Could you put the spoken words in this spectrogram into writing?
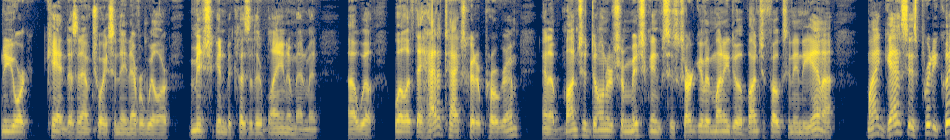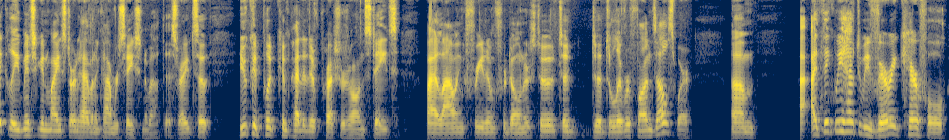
New York can't doesn't have choice and they never will, or Michigan because of their Blaine amendment uh, will?" Well, if they had a tax credit program and a bunch of donors from Michigan start giving money to a bunch of folks in Indiana, my guess is pretty quickly Michigan might start having a conversation about this, right? So you could put competitive pressures on states by allowing freedom for donors to to, to deliver funds elsewhere. Um, I think we have to be very careful.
